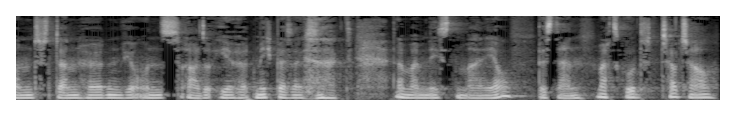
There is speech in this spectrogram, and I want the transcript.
Und dann hören wir uns, also ihr hört mich besser gesagt, dann beim nächsten Mal. Jo, bis dann. Macht's gut. Ciao, ciao.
